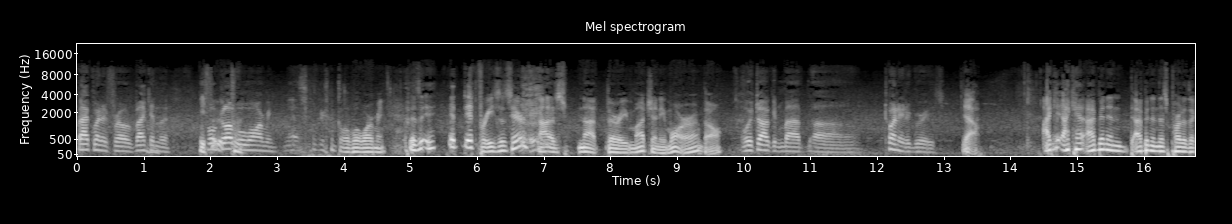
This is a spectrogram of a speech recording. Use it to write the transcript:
Back when it froze. Back in the before Before- global warming. Global warming. It, it it freezes here. Not as not very much anymore, though. We're talking about uh, 20 degrees. Yeah. I can't, I can't. I've been in. I've been in this part of the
